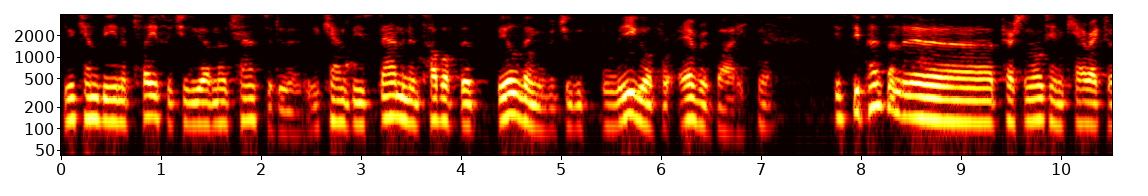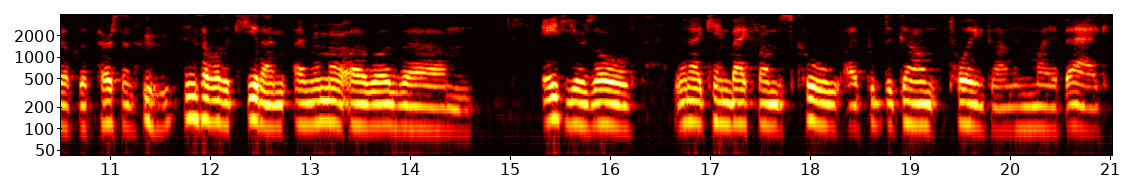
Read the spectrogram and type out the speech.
You can be in a place which is you have no chance to do it. You can be standing on top of the buildings which is it's illegal for everybody. Yeah. It depends on the personality and character of the person. Mm-hmm. Since I was a kid, I'm, I remember I was um, eight years old. When I came back from the school, I put the gun, toy gun, in my bag,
